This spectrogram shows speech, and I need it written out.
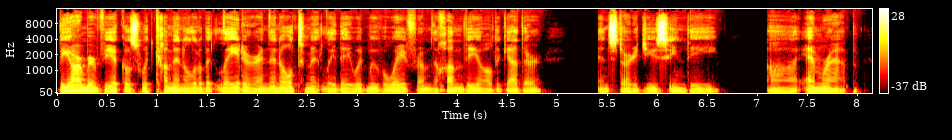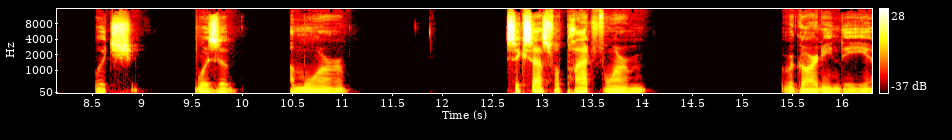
the armored vehicles would come in a little bit later, and then ultimately they would move away from the Humvee altogether and started using the uh, MRAP, which was a a more successful platform regarding the uh,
